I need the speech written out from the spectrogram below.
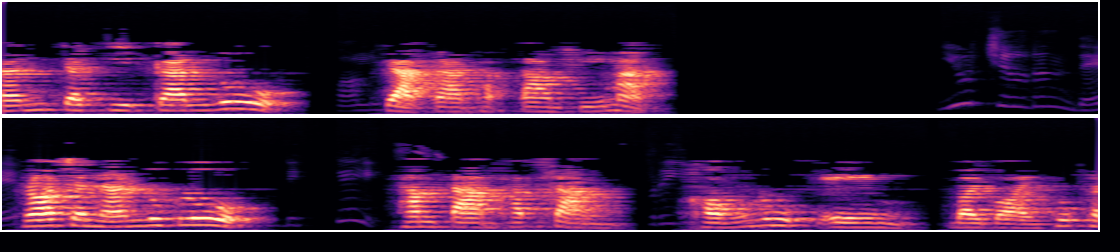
นั้นจะกีดกันลูกจากการทำตามสีหมัดเพราะฉะนั้นลูกๆ ทำตามคำสั่งของลูกเองบ่อยๆ ทุกข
